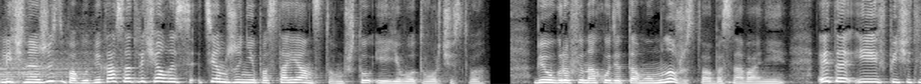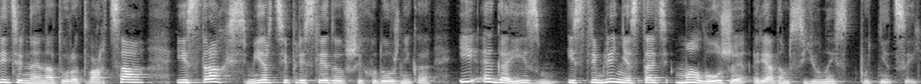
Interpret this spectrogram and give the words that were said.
Личная жизнь Пабло Пикассо отличалась тем же непостоянством, что и его творчество. Биографы находят тому множество обоснований. Это и впечатлительная натура творца, и страх смерти, преследовавший художника, и эгоизм, и стремление стать моложе рядом с юной спутницей.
